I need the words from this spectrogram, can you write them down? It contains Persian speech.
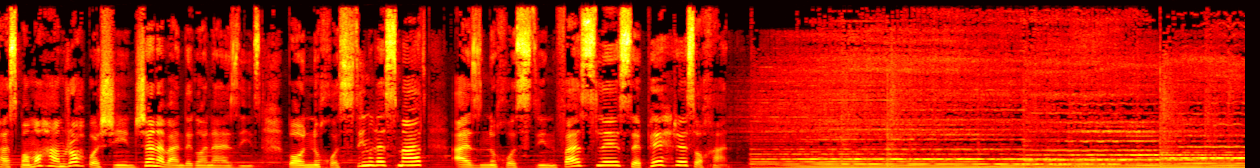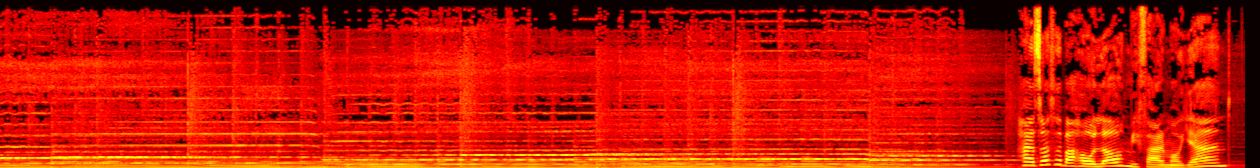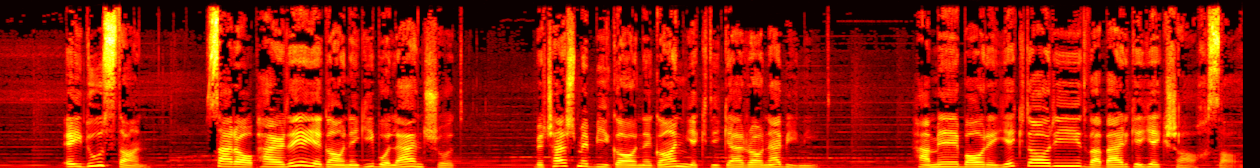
پس با ما همراه باشین شنوندگان عزیز. با نخستین قسمت از نخستین فصل سپهر سخن. حضرت بهاءالله میفرمایند ای دوستان سراپرده یگانگی بلند شد. به چشم بیگانگان یکدیگر را نبینید. همه بار یک دارید و برگ یک شاخسار.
